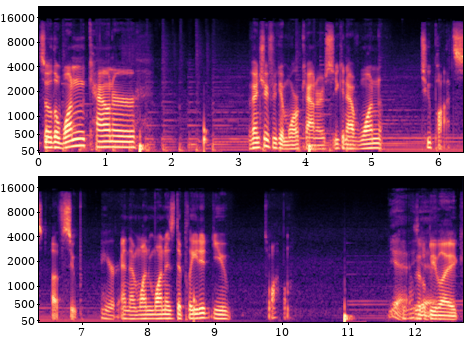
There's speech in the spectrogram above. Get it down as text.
So the one counter. Eventually, if you get more counters, you can have one, two pots of soup here, and then when one is depleted, you swap them. Yeah, 'Cause it'll yeah. be like,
